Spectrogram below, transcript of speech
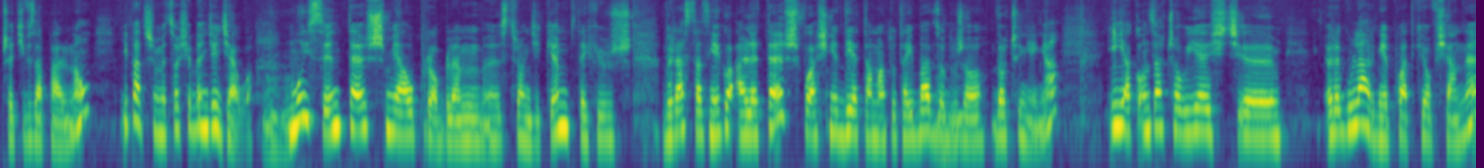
przeciwzapalną i patrzymy, co się będzie działo. Mój syn też miał problem e, z trądzikiem, w tej chwili już wyrasta z niego, ale też właśnie dieta ma tutaj bardzo dużo do czynienia. I jak on zaczął jeść e, regularnie płatki owsiane,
